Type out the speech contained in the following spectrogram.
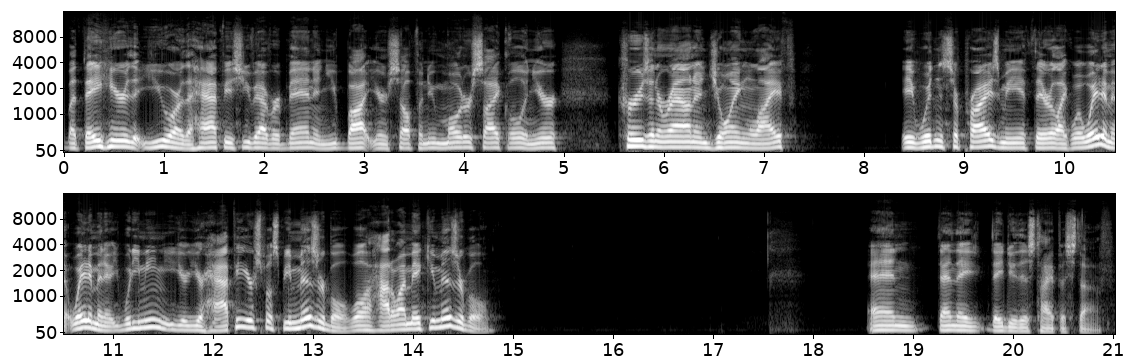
but they hear that you are the happiest you've ever been and you bought yourself a new motorcycle and you're cruising around enjoying life, it wouldn't surprise me if they're like, "Well, wait a minute, wait a minute. What do you mean you're you're happy? You're supposed to be miserable." Well, how do I make you miserable? And then they they do this type of stuff.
